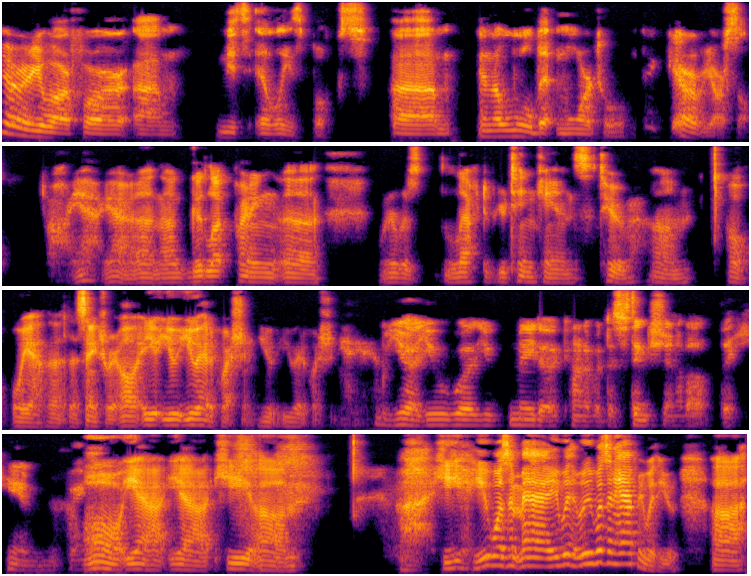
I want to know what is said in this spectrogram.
"Here you are for um, Miss Ellie's books, um, and a little bit more to take care of yourself." Oh, yeah, yeah. And, uh, good luck finding uh, whatever's left of your tin cans too. Um, oh, oh yeah, the, that sanctuary. Oh, you, you you had a question. You you had a question. Yeah, yeah. Yeah, you uh, you made a kind of a distinction about the him thing. Oh yeah, yeah. He um, he he wasn't mad. He, he wasn't happy with you. Uh,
